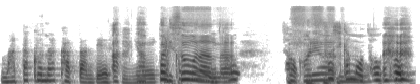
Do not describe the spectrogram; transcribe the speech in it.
全くなかったんですあね。やっぱりそうなんだそうこれはしかもうん東京っ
